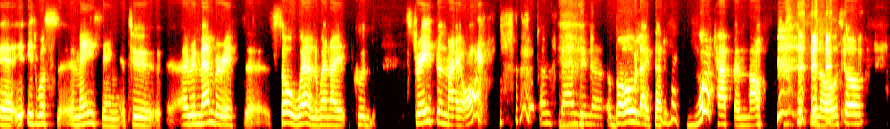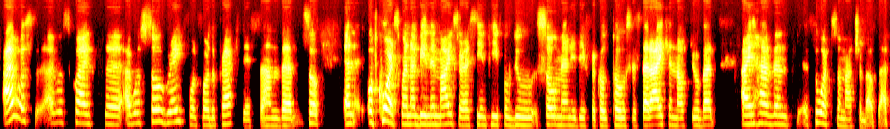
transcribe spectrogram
uh, it, it, was amazing to i remember it uh, so well when i could straighten my arms and stand in a, a bow like that. Like, what happened now? you know, so I was, I was quite, uh, I was so grateful for the practice. And uh, so, and of course, when I've been in Mysore, I've seen people do so many difficult poses that I cannot do, but I haven't thought so much about that.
